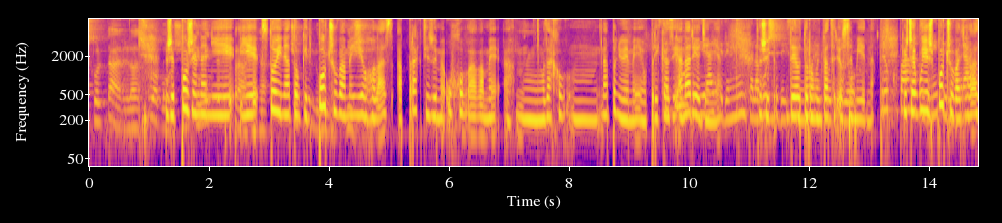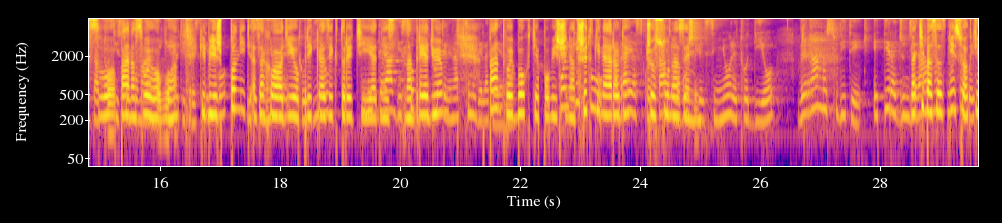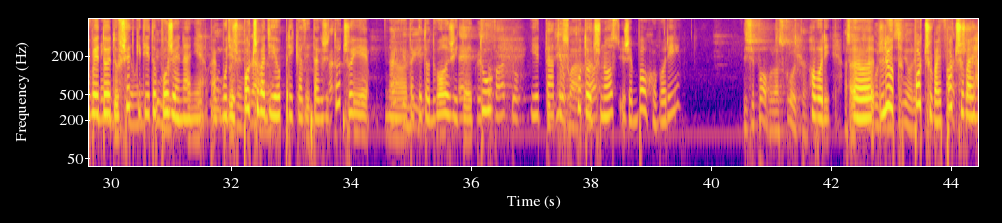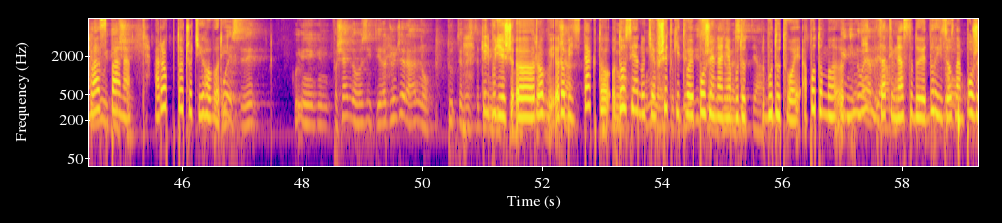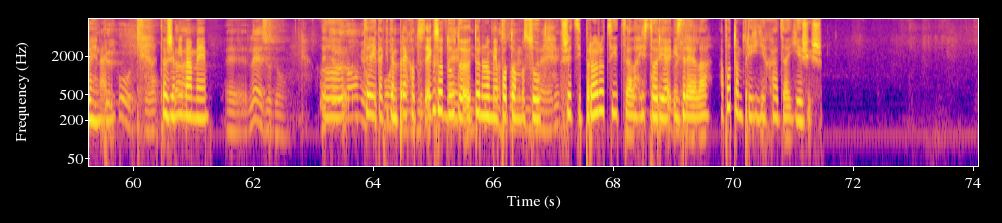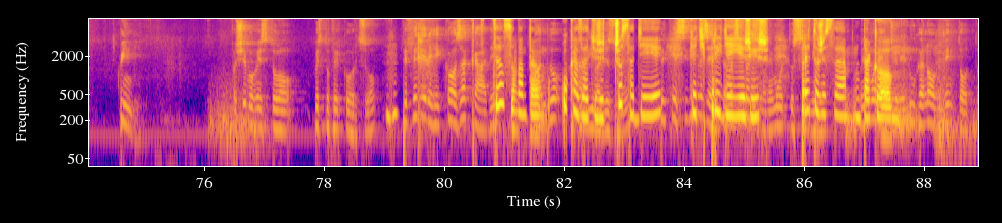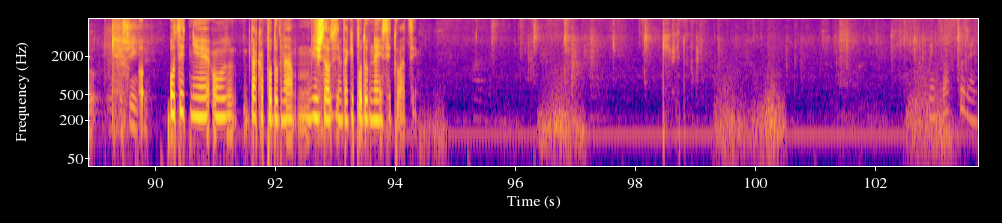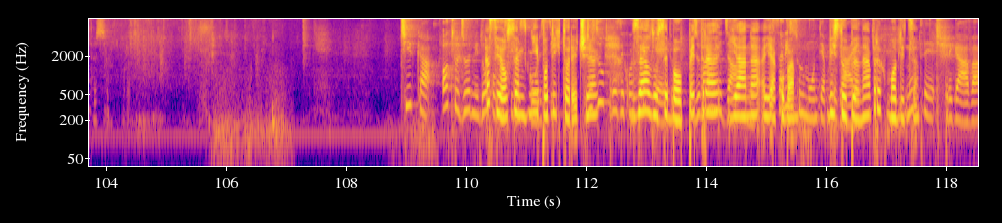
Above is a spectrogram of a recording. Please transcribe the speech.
že poženanie je, stojí na tom, keď počúvame jeho hlas a praktizujeme, uchovávame a mm, zachov, mm, naplňujeme jeho príkazy a nariadenia. Takže Deuteronomium 28.1. Keď však budeš počúvať hlas svo, pána svojho Boha, keď budeš plniť a zachovávať jeho príkazy, ktoré ti ja dnes nadriadujem, Pán tvoj Boh ťa povýši nad všetky národy, čo sú na zemi. Na teba sa znesú, ak tebe dojdu všetky tieto požehnania, ak budeš počúvať jeho príkazy. Takže to, čo je no, takéto dôležité tu, je táto skutočnosť, že Boh hovorí, hovorí, uh, ľud, počúvaj, počúvaj hlas pána a rob to, čo ti hovorí. Keď budeš uh, robi, robiť takto, dosiahnutia všetky tvoje požehnania budú, budú tvoje. A potom uh, za tým nasleduje dlhý zoznam požehnaní. Takže my máme celý taký ten prechod z Exodu do Deuteronomia, potom sú všetci proroci, celá história Izraela a potom prichádza Ježiš. Quindi, facevo questo. Chcel som vám to ukázať, že čo sa deje, keď príde Ježiš, pretože sa tak ocitne o, taká podobná, Ježiš sa ocitne v takej podobnej situácii. Asi 8 dní po týchto rečiach vzal zo sebou Petra, Jána a Jakuba. Vystúpil na vrch modliť sa.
